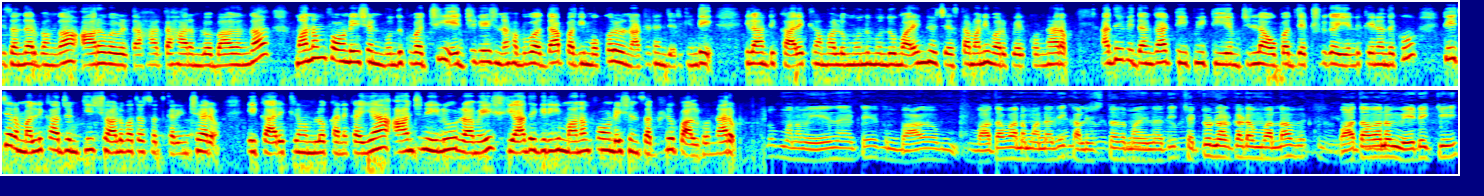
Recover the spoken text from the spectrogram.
ఈ సందర్భంగా ఆరవ విడత హరితహారంలో భాగంగా మనం ఫౌండేషన్ ముందుకు వచ్చి ఎడ్యుకేషన్ హబ్ వద్ద పది మొక్కలు నాటడం జరిగింది. ఇలాంటి కార్యక్రమాలు ముందు ముందు మరెన్నో చేస్తామని వారు పేర్కొన్నారు. అదేవిధంగా టీపీటీఎం జిల్లా ఉపాధ్యక్షుడిగా ఎన్నికైనందుకు టీచర్ మల్లికార్జున్కి శాలువతో సత్కరించారు. ఈ కార్యక్రమంలో కనకయ్య ఆంజనేయులు రమేష్ యాదగిరి మనం ఫౌండేషన్ సభ్యులు పాల్గొన్నారు. మనం ఏంటంటే బాగా వాతావరణం అనేది కలుషితమైనది. చెట్టు నరకడం వల్ల వాతావరణం వేడెక్కి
